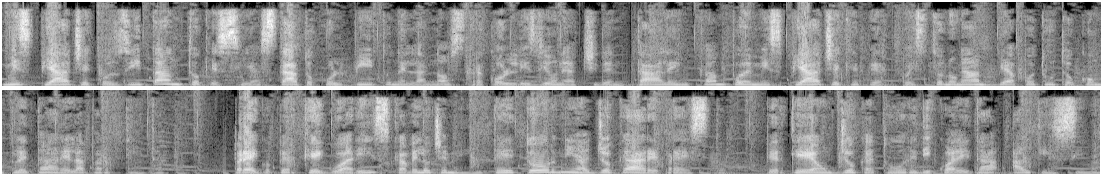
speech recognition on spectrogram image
Mi spiace così tanto che sia stato colpito nella nostra collisione accidentale in campo e mi spiace che per questo non abbia potuto completare la partita. Prego perché guarisca velocemente e torni a giocare presto, perché è un giocatore di qualità altissima.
